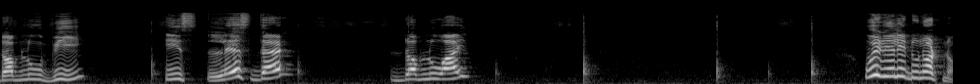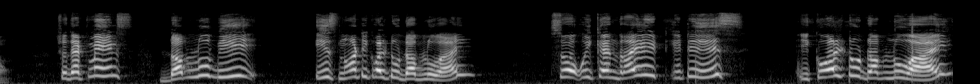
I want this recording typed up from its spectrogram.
W b is less than W i? We really do not know. So, that means W b is not equal to W i. So, we can write it is equal to W i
